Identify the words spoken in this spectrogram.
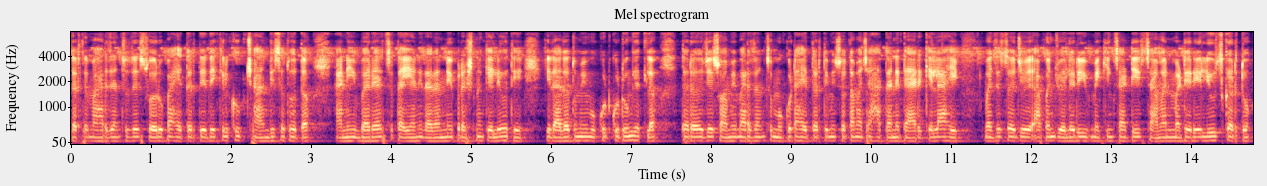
तर ते महाराजांचं जे स्वरूप आहे तर ते देखील खूप छान दिसत होतं. आणि बऱ्याच ताई आणि दादांनी प्रश्न केले होते की दादा तुम्ही मुकुट कुठून घेतलं? तर जे स्वामी महाराजांचं मुकुट आहे तर ते मी स्वतः माझ्या हाताने तयार केलं आहे. म्हणजेच जे आपण ज्वेलरी मेकिंगसाठी सामान मटेरियल यूज करतो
